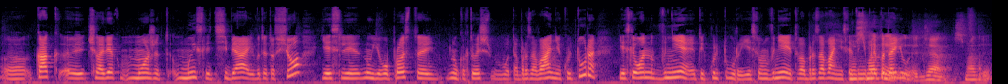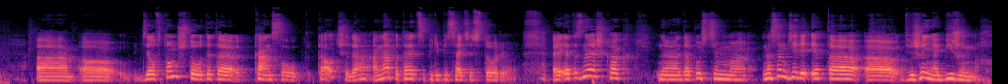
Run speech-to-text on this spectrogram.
Э, как э, человек может мыслить себя и вот это все, если, ну, его просто, ну, как ты говоришь, вот, образование, культура, если он вне этой культуры, если он вне этого образования, если ну, это смотри, не преподают. Диан, смотри, а, а, дело в том, что вот эта cancel culture, да, она пытается переписать историю. Э, это знаешь, как, э, допустим, э, на самом деле это движение обиженных.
